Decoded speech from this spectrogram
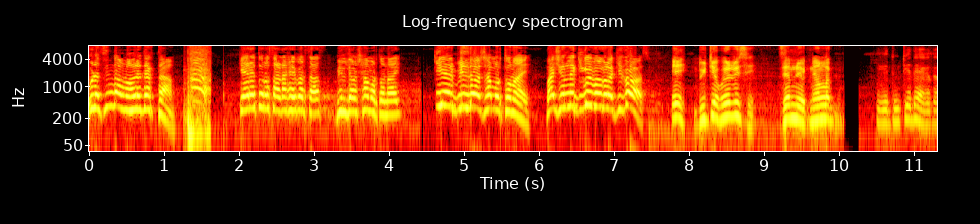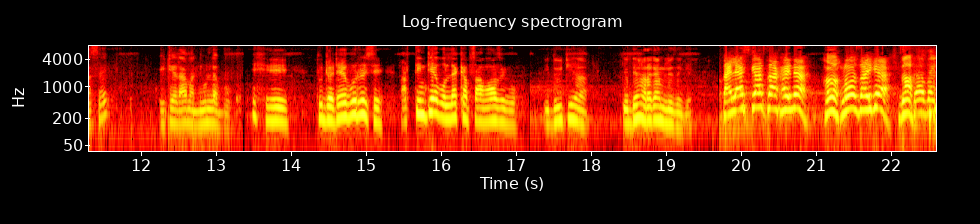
ওটা চিন্তা ভাবনা হলে দেখতাম। কে রে তোরা চাটা খাইবার চাস? বিল দেওয়ার সামর্থ্য নাই। কি আর বিল দেওয়ার সামর্থ্য নাই? ভাই শুনলে কি করব এগুলা? কি কস? এই দুইটা ভরে রয়েছে যেমনি হোক নেওয়া লাগবে। এই দুইটা দেখা গেছে এটা আমার নিউল লাগবো। হে ডেটে পড়ে রয়েছে। আর তিনটিয়া বললে এক কাপ চা পাওয়া যাব এই দুইটিয়া কেউ আগে আমি লই যাই তাইলে আজকে আর চা খাই না? হ্যাঁ। ল যাই গা যা যাই।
